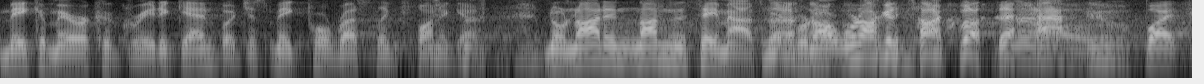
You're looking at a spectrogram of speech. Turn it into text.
make America great again, but just make pro wrestling fun again. no, not in not in the same aspect. We're not we're not going to talk about that. No. But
